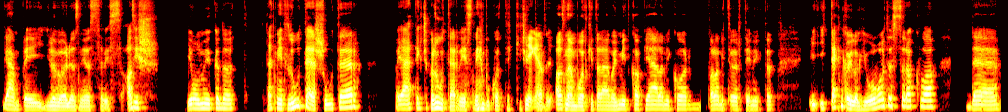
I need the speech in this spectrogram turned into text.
gameplay így lövöldözni össze-vissza, az is jól működött. Tehát mint looter-shooter, a játék csak a looter résznél bukott egy kicsit, Igen. Tehát az nem volt kitalálva, hogy mit kapjál, amikor valami történik. Tehát így, így technikailag jól volt összerakva, de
